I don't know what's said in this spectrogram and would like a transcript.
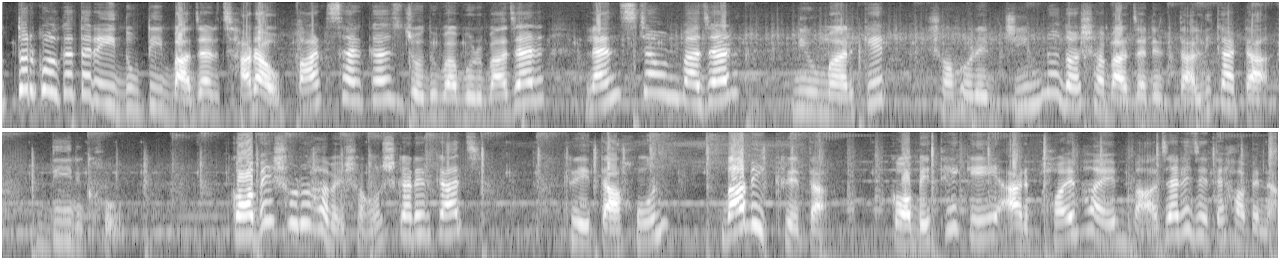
উত্তর কলকাতার এই দুটি বাজার ছাড়াও পার্ক সার্কাস যদুবাবুর বাজার ল্যান্সটাউন বাজার নিউ মার্কেট শহরের জীর্ণদশা বাজারের তালিকাটা দীর্ঘ। কবে শুরু হবে সংস্কারের কাজ? ক্রেতা হন বা বিক্রেতা, কবে থেকে আর ভয় ভয়ে বাজারে যেতে হবে না।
